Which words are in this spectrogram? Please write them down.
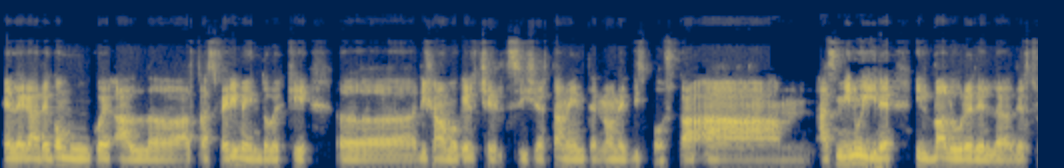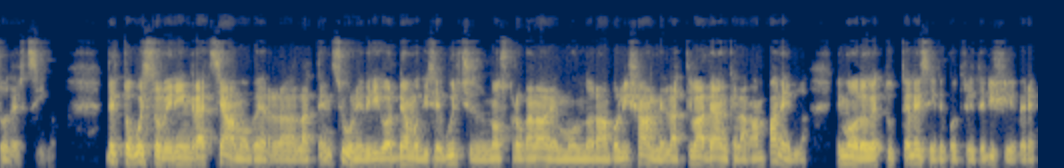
e legate comunque al, al trasferimento, perché uh, diciamo che il Chelsea certamente non è disposta a, a sminuire il valore del, del suo terzino. Detto questo vi ringraziamo per l'attenzione, vi ricordiamo di seguirci sul nostro canale Mondo Napoli Channel, attivate anche la campanella in modo che tutte le sere potrete ricevere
